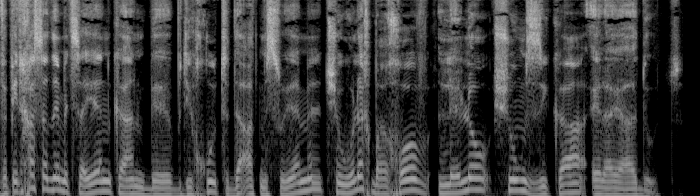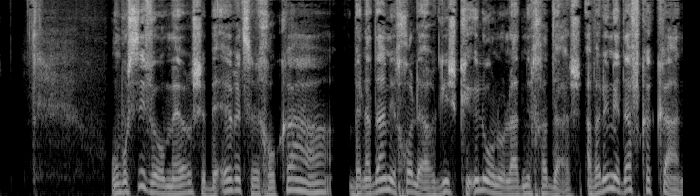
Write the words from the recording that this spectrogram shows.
ופנחס שדה מציין כאן בבדיחות דעת מסוימת שהוא הולך ברחוב ללא שום זיקה אל היהדות. הוא מוסיף ואומר שבארץ רחוקה בן אדם יכול להרגיש כאילו הוא נולד מחדש, אבל הנה דווקא כאן,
